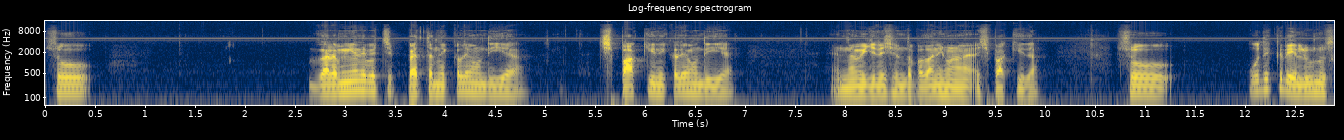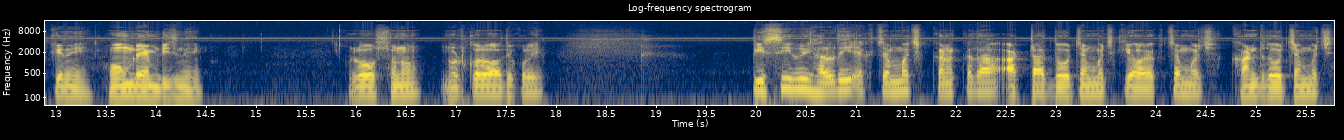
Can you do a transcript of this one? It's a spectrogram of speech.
ਸੋ, ਗਰਮੀਆਂ ਦੇ ਵਿੱਚ ਪਿੱਤ ਨਿਕਲ ਆਉਂਦੀ ਆ। ਛਪਾਕੀ ਨਿਕਲ ਹੁੰਦੀ ਹੈ। ਨਵੀਂ ਜਨਰੇਸ਼ਨ ਦਾ ਪਤਾ ਨਹੀਂ ਹੋਣਾ ਛਪਾਕੀ ਦਾ। ਸੋ ਉਹਦੇ ਘਰੇਲੂ ਨੁਸਖੇ ਨੇ, ਹੋਮ ਰੈਮਡੀਜ਼ ਨੇ। ਲੋ ਸੁਣੋ ਨੋਟ ਕਰੋ ਆਪਦੇ ਕੋਲੇ। ਪੀਸੀ ਹੋਈ ਹਲਦੀ 1 ਚਮਚ, ਕਣਕ ਦਾ ਆਟਾ 2 ਚਮਚ, ਘਿਓ 1 ਚਮਚ, ਖੰਡ 2 ਚਮਚ,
